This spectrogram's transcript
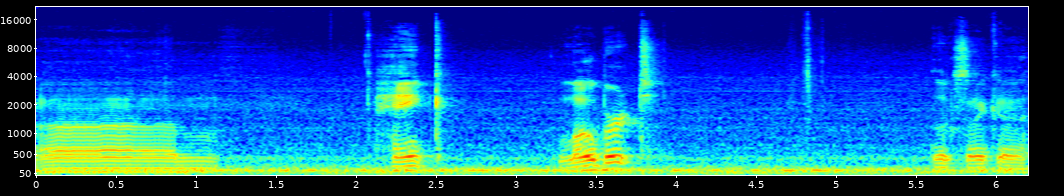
Um, Hank Lobert. Looks like a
